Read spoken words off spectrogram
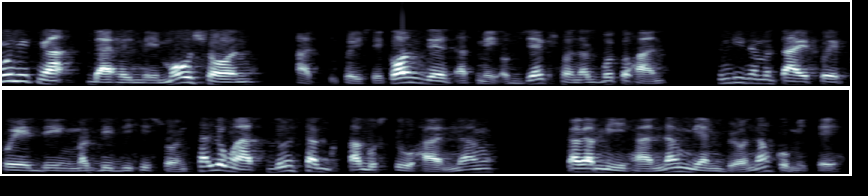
Ngunit nga, dahil may motion at ito'y seconded at may objection, nagbotohan, hindi naman tayo pwe- pwedeng magdidesisyon sa lungat doon sa kagustuhan ng karamihan ng miyembro ng komite.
